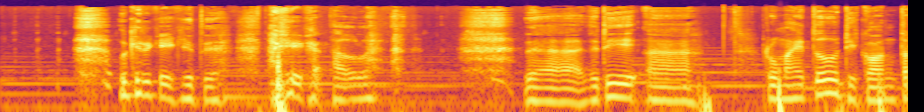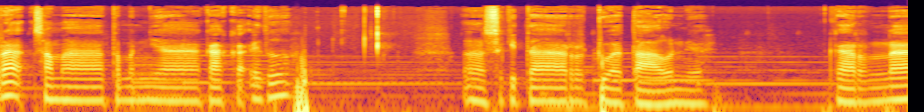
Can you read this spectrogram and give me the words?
mungkin kayak gitu ya. Tapi nggak tahu lah nah jadi uh, rumah itu dikontrak sama temennya kakak itu uh, sekitar 2 tahun ya. Karena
